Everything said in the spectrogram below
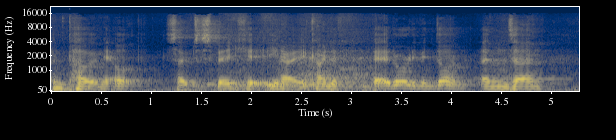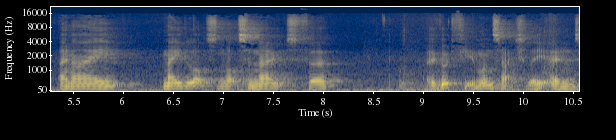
and poem it up, so to speak. It, you know, it kind of it had already been done, and um, and I made lots and lots of notes for a good few months actually, and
